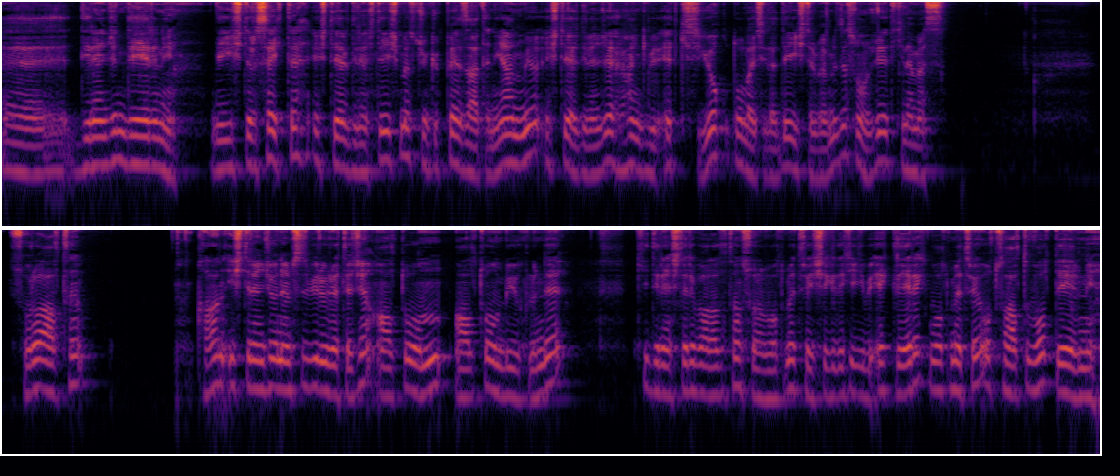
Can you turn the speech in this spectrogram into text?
e, direncin değerini değiştirsek de eşdeğer direnç değişmez. Çünkü P zaten yanmıyor. Eşdeğer dirence herhangi bir etkisi yok. Dolayısıyla değiştirmemiz de sonucu etkilemez. Soru 6. Kaan iç direnci önemsiz bir üretici 6 ohm'un 6 ohm büyüklüğünde ki dirençleri bağladıktan sonra voltmetreyi şekildeki gibi ekleyerek voltmetreye 36 volt değerini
